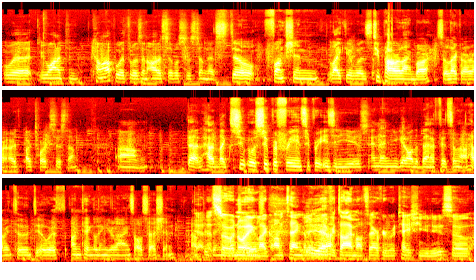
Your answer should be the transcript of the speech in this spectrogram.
what we wanted to come up with was an auto swivel system that still functioned like it was two power line bar, so like our, our, our torque system um, that had like it was super free and super easy to use, and then you get all the benefits of not having to deal with untangling your lines all session. Yeah, that's so annoying, like untangling yeah. every time after every rotation you do. So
